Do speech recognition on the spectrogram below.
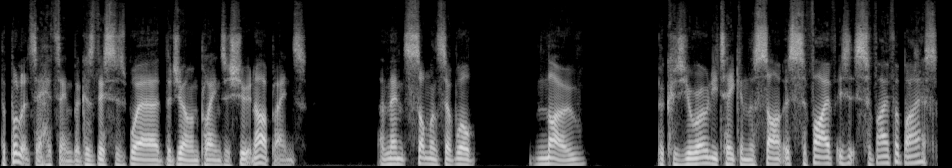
the bullets are hitting because this is where the German planes are shooting our planes. And then someone said, well, no, because you're only taking the survive. Is it survivor bias?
